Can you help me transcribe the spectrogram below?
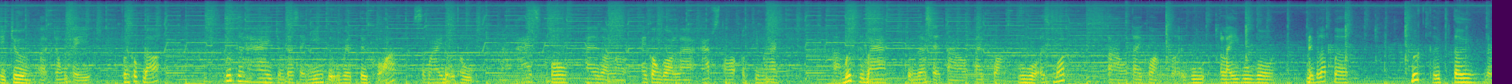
thị trường ở trong cái phân khúc đó bước thứ hai chúng ta sẽ nghiên cứu về từ khóa spy đối thủ ISO hay gọi là hay còn gọi là App Store Optimize. À, bước thứ ba chúng ta sẽ tạo tài khoản Google Xbox tạo tài khoản với Google, Play Google Developer. Bước thứ tư là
